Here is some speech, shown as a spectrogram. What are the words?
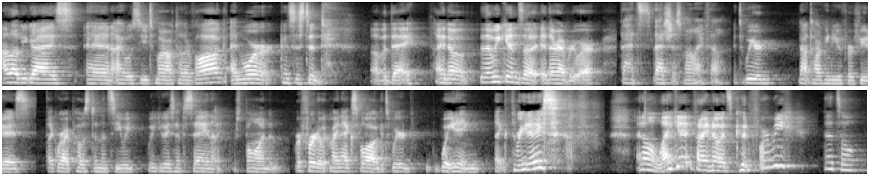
I love you guys and I will see you tomorrow with another vlog and more consistent of a day. I know the weekends, uh, they're everywhere. That's, that's just my life though. It's weird not talking to you for a few days, like where I post and then see what, what you guys have to say and then I respond and refer to it in my next vlog. It's weird waiting like three days. I don't like it, but I know it's good for me. That's all.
